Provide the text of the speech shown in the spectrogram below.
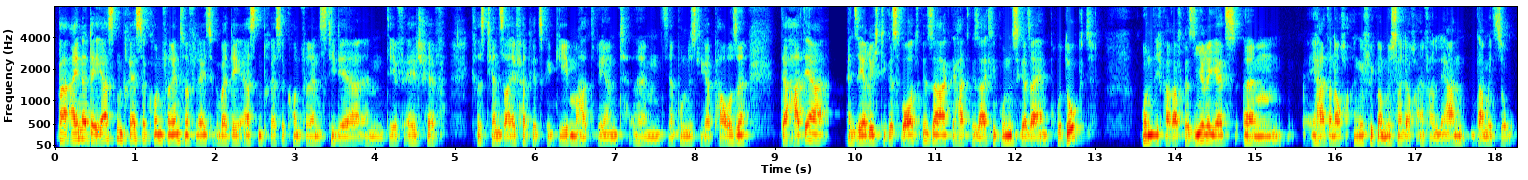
Bei einer der ersten Pressekonferenzen, oder vielleicht sogar bei der ersten Pressekonferenz, die der ähm, DFL-Chef Christian Seifert jetzt gegeben hat während ähm, dieser Bundesliga-Pause, da hat er ein sehr richtiges Wort gesagt. Er hat gesagt, die Bundesliga sei ein Produkt. Und ich paraphrasiere jetzt, ähm, er hat dann auch angefügt, man müsse halt auch einfach lernen, damit so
